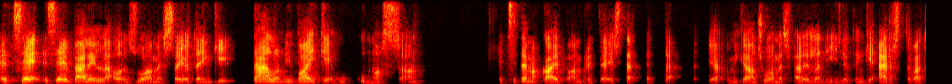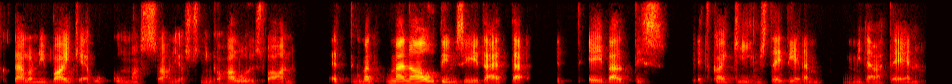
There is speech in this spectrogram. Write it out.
Et se, se välillä on Suomessa jotenkin, täällä on niin vaikea hukkumassaan. Et sitä mä kaipaan Briteistä, että, ja mikä on Suomessa välillä niin jotenkin ärsyttävää, että täällä on niin vaikea hukkumassaan, jos niin haluaisi vaan. Et mä, mä nautin siitä, että, että ei välttis, että kaikki ihmiset ei tiedä, mitä mä teen.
